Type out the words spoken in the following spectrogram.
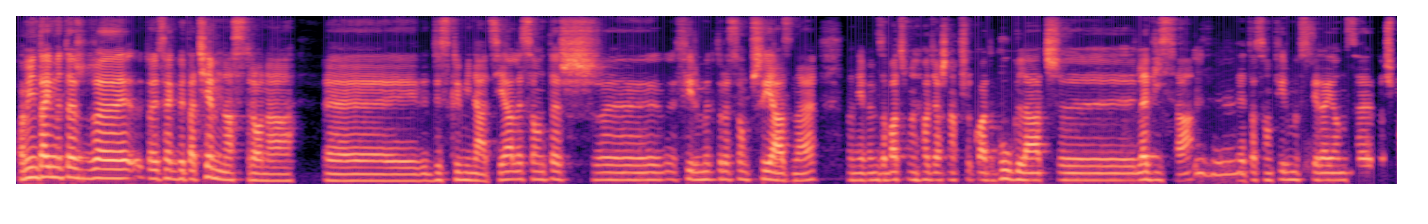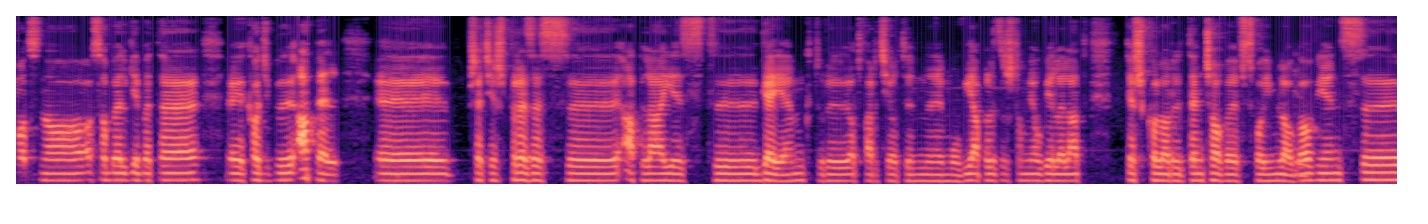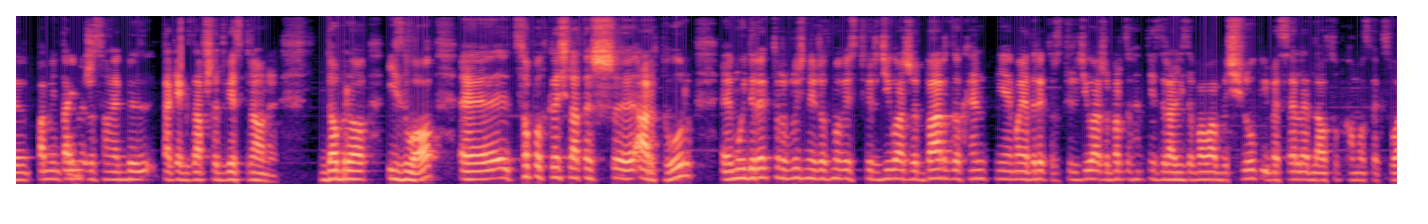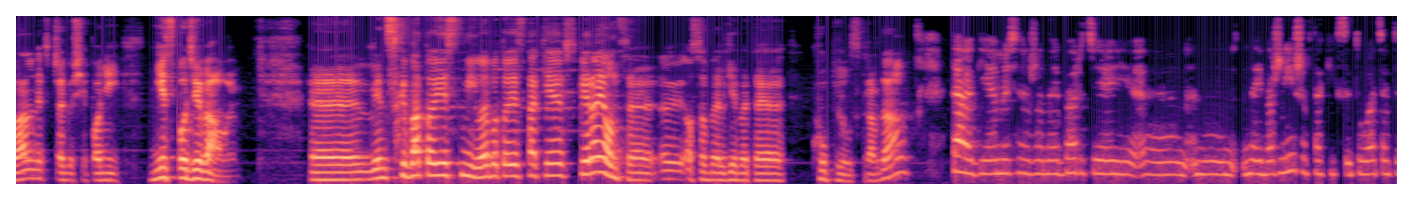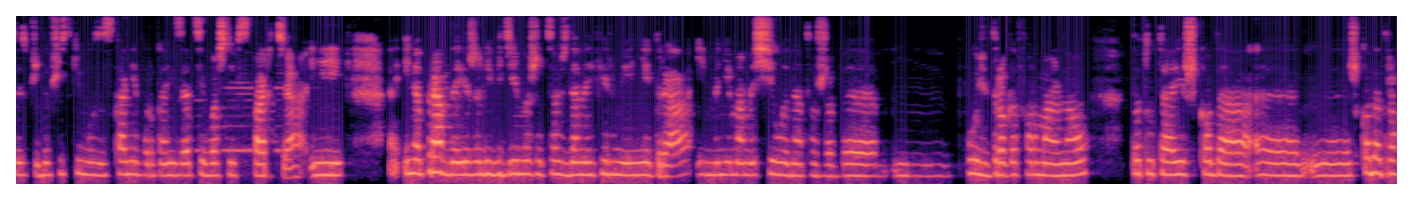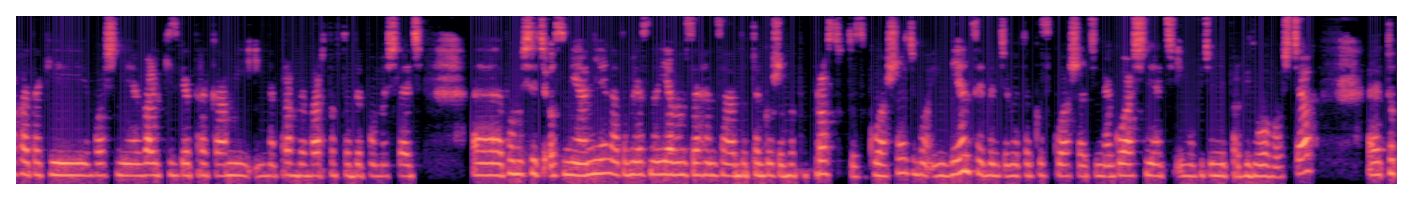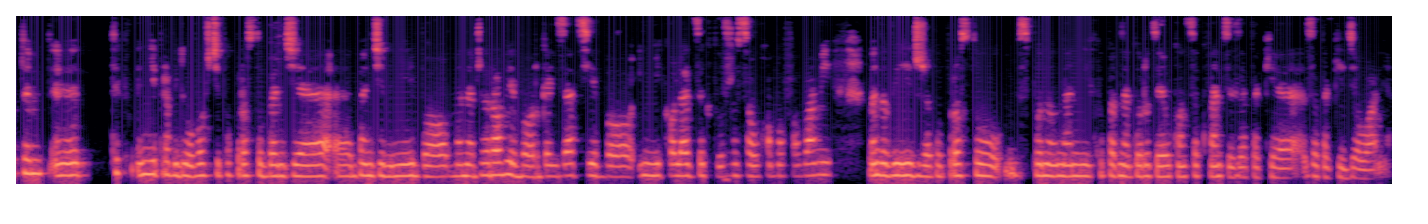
Pamiętajmy też, że to jest jakby ta ciemna strona e, dyskryminacji, ale są też e, firmy, które są przyjazne. No nie wiem, zobaczmy chociaż na przykład Google'a czy Levisa. Mhm. E, To są firmy wspierające dość mocno osoby LGBT, choćby Apple. Przecież prezes e, Apple'a jest e, gejem, który otwarcie o tym e, mówi. Apple zresztą miał wiele lat też kolory tęczowe w swoim logo, Mhm. więc pamiętajmy, że są jakby tak jak zawsze dwie strony. Dobro i zło. E, Co podkreśla też Artur, e, mój dyrektor w luźnej rozmowie stwierdziła, że bardzo chętnie, moja dyrektor stwierdziła, że bardzo chętnie zrealizowałaby ślub i wesele dla osób homoseksualnych, czego się po niej nie spodziewałem. E, Więc chyba to jest miłe, bo to jest takie wspierające e, osoby LGBTQ, prawda? Tak, ja myślę, że najbardziej, e, najważniejsze w takich sytuacjach to jest przede wszystkim uzyskanie w organizacji właśnie wsparcia i, i naprawdę, jeżeli widzimy, że coś w danej firmie nie gra i my nie mamy siły na to, żeby mm, pójść w drogę formalną, to tutaj szkoda, e, e, szkoda trochę takiej właśnie walki z wiatrakami i naprawdę warto wtedy pomyśleć, e, pomyśleć o zmianie. Natomiast no, ja bym zachęcała do tego, żeby po prostu to zgłaszać, bo im więcej będziemy tego zgłaszać i nagłaśniać i mówić o nieprawidłowościach, to tym tych nieprawidłowości po prostu będzie, e, będzie mniej, bo menedżerowie, bo organizacje, bo inni koledzy, którzy są homofobami, będą wiedzieć, że po prostu spłyną na nich pewnego rodzaju konsekwencje za takie, za takie działania.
